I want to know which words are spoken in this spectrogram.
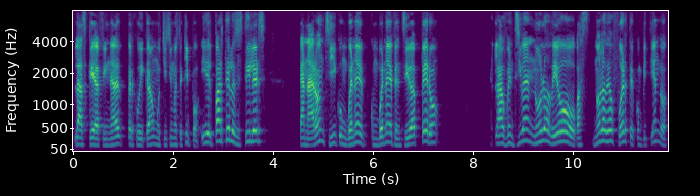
las que al final perjudicaron muchísimo a este equipo. Y del parte de los Steelers, ganaron, sí, con buena, con buena defensiva, pero la ofensiva no lo veo, no lo veo fuerte compitiendo.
